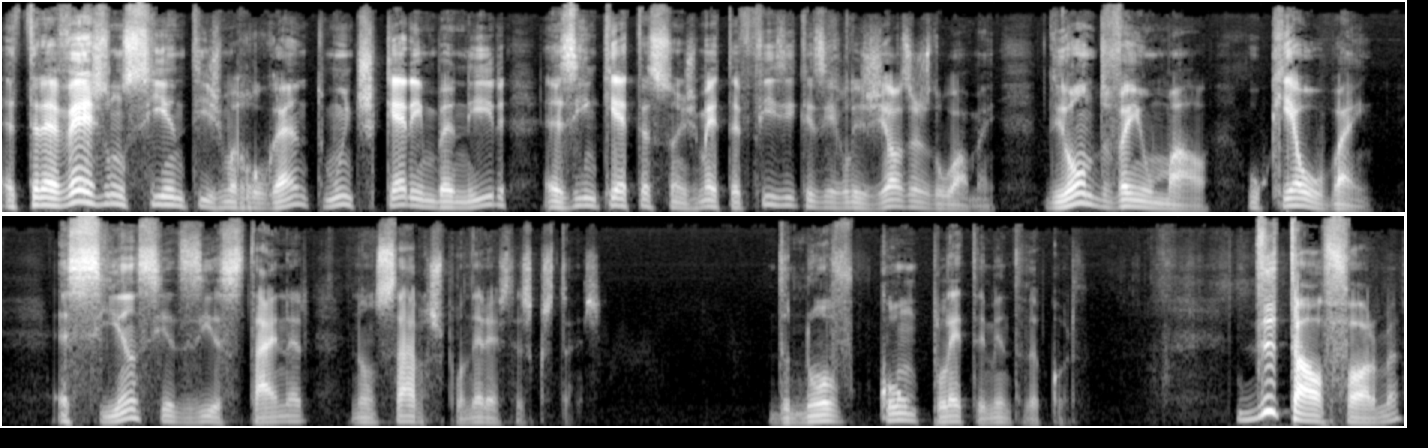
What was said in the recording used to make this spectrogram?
Através de um cientismo arrogante, muitos querem banir as inquietações metafísicas e religiosas do homem. De onde vem o mal? O que é o bem? A ciência, dizia Steiner, não sabe responder a estas questões. De novo, completamente de acordo. De tal forma,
